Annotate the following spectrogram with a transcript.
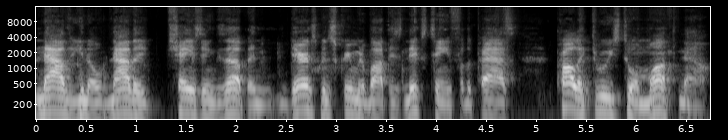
now you know now they changed things up, and Derek's been screaming about this Knicks team for the past probably three weeks to a month now.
